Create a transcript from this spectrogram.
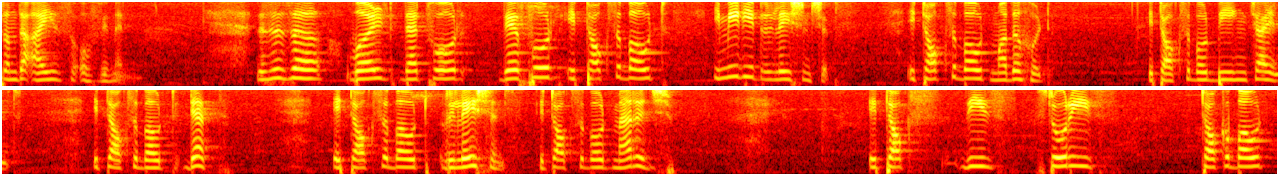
from the eyes of women. This is a world that for, therefore, it talks about immediate relationships. It talks about motherhood. It talks about being child. It talks about death. It talks about relations. It talks about marriage. It talks, these stories talk about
